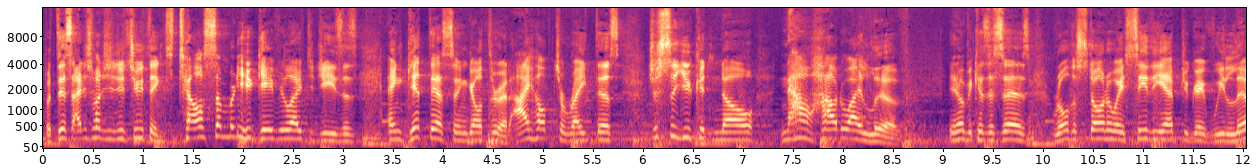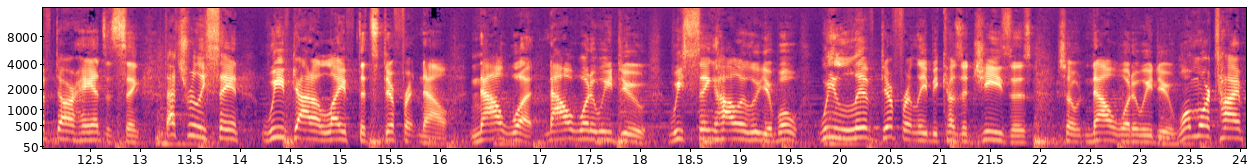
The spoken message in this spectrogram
But this, I just want you to do two things. Tell somebody who gave your life to Jesus and get this and go through it. I helped to write this just so you could know now how do I live? You know, because it says, roll the stone away, see the empty grave. We lift our hands and sing. That's really saying we've got a life that's different now. Now what? Now what do we do? We sing hallelujah. Well, we live differently because of Jesus. So now what do we do? One more time,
